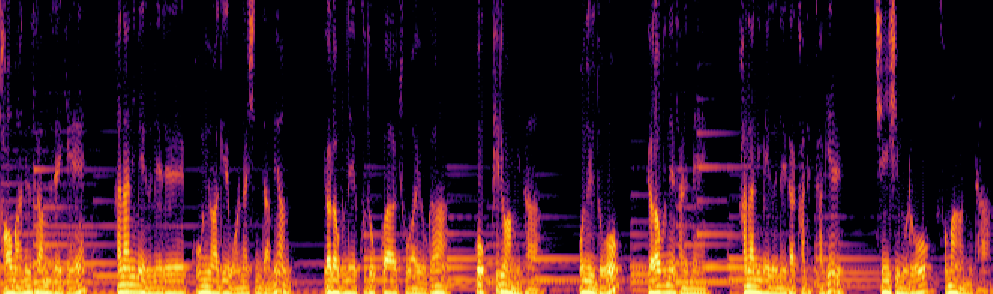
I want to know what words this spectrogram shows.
더 많은 사람들에게 하나님의 은혜를 공유하길 원하신다면 여러분의 구독과 좋아요가 꼭 필요합니다. 오늘도 여러분의 삶에 하나님의 은혜가 가득하길 진심으로 소망합니다.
